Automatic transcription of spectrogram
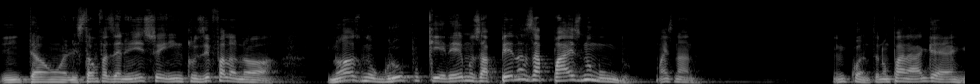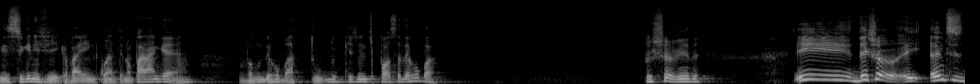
Então, eles estão fazendo isso, e inclusive falando, ó, nós no grupo queremos apenas a paz no mundo, mais nada. Enquanto não parar a guerra. Isso significa, vai, enquanto não parar a guerra, vamos derrubar tudo que a gente possa derrubar. Puxa vida. E deixa eu, antes,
